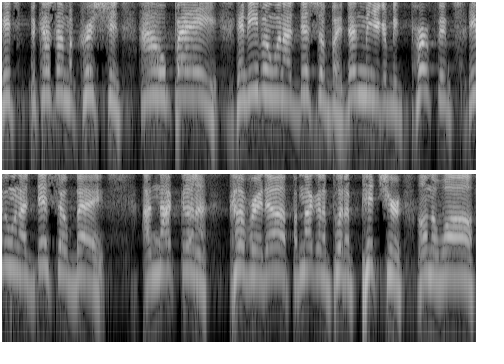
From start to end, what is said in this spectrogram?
it's because I'm a Christian, I obey. And even when I disobey, doesn't mean you're going to be perfect. Even when I disobey, I'm not going to cover it up. I'm not going to put a picture on the wall.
